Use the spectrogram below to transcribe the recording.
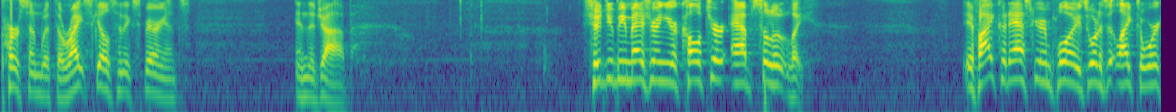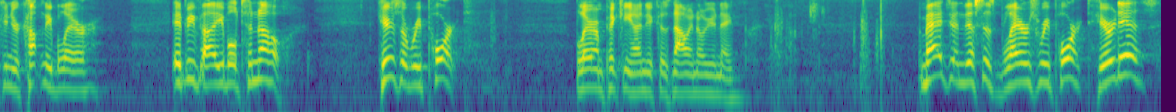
person with the right skills and experience in the job. Should you be measuring your culture? Absolutely. If I could ask your employees, what is it like to work in your company, Blair? It'd be valuable to know. Here's a report. Blair, I'm picking on you because now I know your name. Imagine this is Blair's report. Here it is.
